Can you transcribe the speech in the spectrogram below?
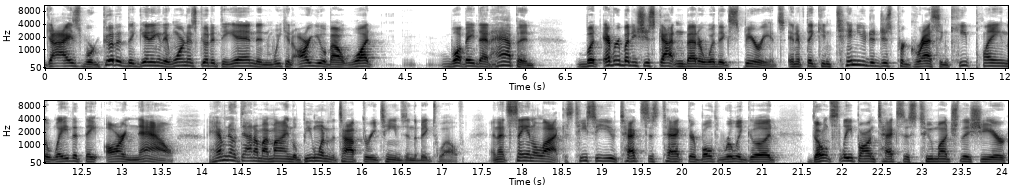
guys were good at the beginning, they weren't as good at the end. And we can argue about what what made that happen but everybody's just gotten better with experience. And if they continue to just progress and keep playing the way that they are now, I have no doubt in my mind they'll be one of the top three teams in the Big 12. And that's saying a lot because TCU, Texas Tech, they're both really good. Don't sleep on Texas too much this year,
